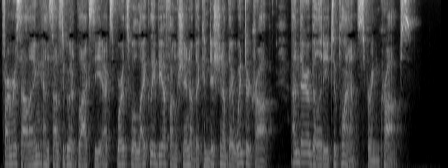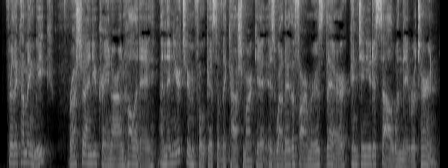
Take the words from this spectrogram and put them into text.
Farmer selling and subsequent Black Sea exports will likely be a function of the condition of their winter crop and their ability to plant spring crops. For the coming week, Russia and Ukraine are on holiday, and the near-term focus of the cash market is whether the farmers there continue to sell when they return.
